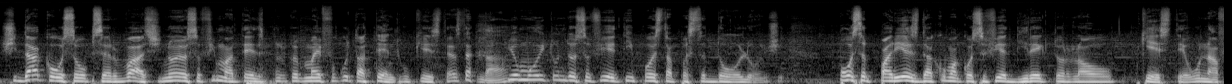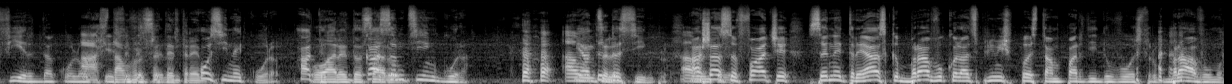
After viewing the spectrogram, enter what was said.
Și dacă o să observați și noi o să fim atenți, pentru că m-ai făcut atent cu chestia asta, Da. eu mă uit unde o să fie tipul ăsta peste două luni și pot să pariez de acum că o să fie director la o chestie, un afir de acolo. o Asta chestie am vrut de să te genul ăsta. întreb. O sinecură. Atât. O are Ca dosarul. să-mi țin gura. Am e atât înțeles. de simplu. Am Așa înțeles. să face, să ne trăiască. Bravo că l-ați primit și pe ăsta în partidul vostru. Bravo, mă.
